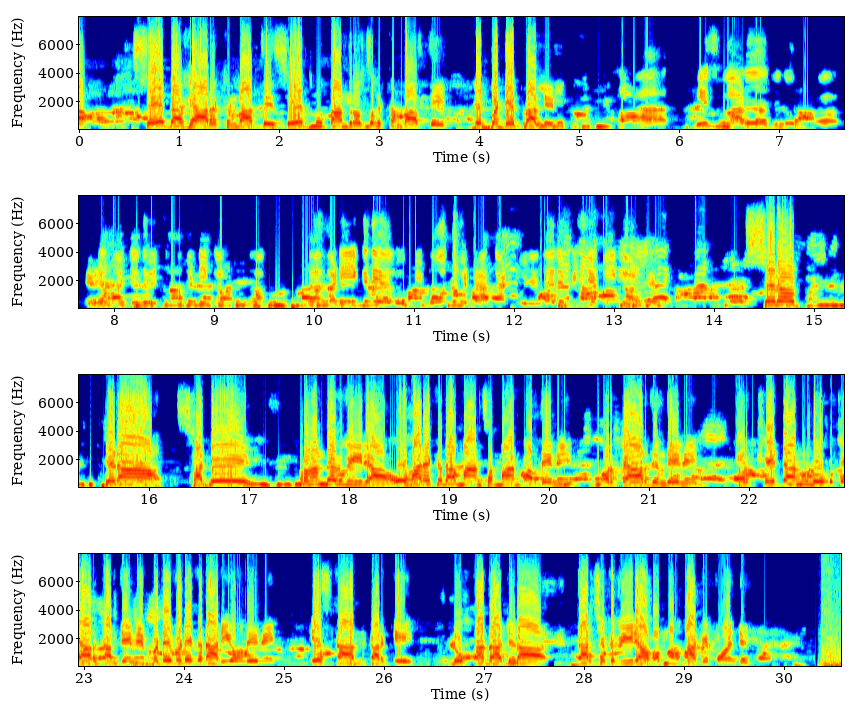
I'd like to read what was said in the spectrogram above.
ਸਿਹਤ ਦਾ ਖਿਆਲ ਰੱਖਣ ਵਾਸਤੇ ਸਿਹਤ ਨੂੰ ਤੰਦਰੁਸਤ ਰੱਖਣ ਵਾਸਤੇ ਇਹ ਵੱਡੇ ਉਪਰਾਲੇ ਨੇ। ਇਸ ਵਾਰ ਜਦੋਂ ਜਿਹੜੇ ਮਾਝੇ ਦੇ ਵਿੱਚ ਕਬੱਡੀ ਕੱਪ ਤਾਂ ਅੜੀਕ ਦੇ ਲੋਕੀ ਬਹੁਤ ਵੱਡਾ ਇਕੱਠ ਹੋ ਜਾਂਦਾ। ਇਹਦੇ ਪਿੱਛੇ ਕੀ ਕਾਰਨ ਹੈ? ਸਿਰਫ ਜਿਹੜਾ ਸਾਡੇ ਪ੍ਰਬੰਧਕ ਵੀਰ ਆ, ਉਹ ਹਰ ਇੱਕ ਦਾ ਮਾਨ ਸਨਮਾਨ ਕਰਦੇ ਨੇ ਔਰ ਪਿਆਰ ਦਿੰਦੇ ਨੇ ਔਰ ਖੇਡਾਂ ਨੂੰ ਲੋਕ ਪਿਆਰ ਕਰਦੇ ਨੇ ਵੱਡੇ ਵੱਡੇ ਖਿਡਾਰੀ ਆਉਂਦੇ ਨੇ। ਇਸ ਕਾਰਨ ਕਰਕੇ ਲੋਕਾਂ ਦਾ ਜਿਹੜਾ ਦਰਸ਼ਕ ਵੀਰ ਆ ਹਮ ਹਮਾ ਕੇ ਪਹੁੰਚਦੇ ਨੇ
